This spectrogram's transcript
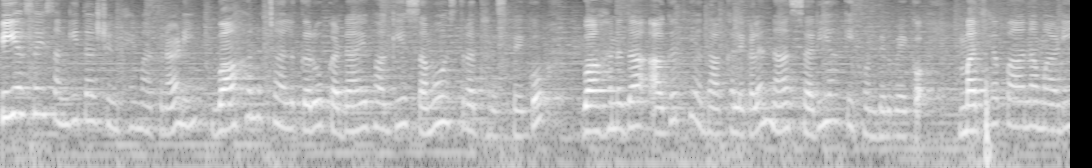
ಪಿಎಸ್ಐ ಸಂಗೀತಾ ಶಿಂಧೆ ಮಾತನಾಡಿ, ವಾಹನ ಚಾಲಕರು ಕಡ್ಡಾಯವಾಗಿ ಸಮವಸ್ತ್ರ ಧರಿಸಬೇಕು. ವಾಹನದ ಅಗತ್ಯ ದಾಖಲೆಗಳನ್ನು ಸರಿಯಾಗಿ ಹೊಂದಿರಬೇಕು. ಮದ್ಯಪಾನ ಮಾಡಿ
